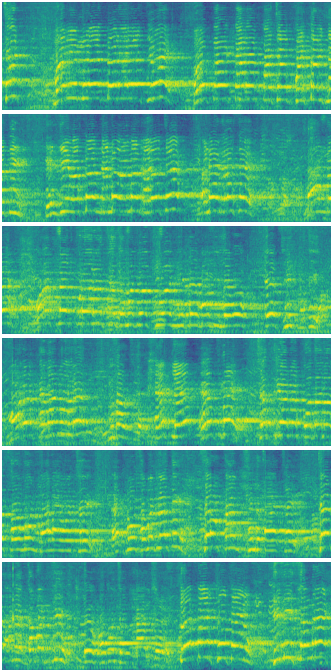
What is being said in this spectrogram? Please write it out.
છટ મારી મુરાદ દોડાવ્યા સિવાય હું કોઈ કાળે પાછો ફરતો જ નથી ખિલજી વસ્તુ નાનો અમલ રહ્યો છે અને રહેશે નામદાર વાતના પુરાવા છે સમજવા સિવાય નિર્ણય બાંધી લેવો એ ઠીક નથી મારો કહેવાનો અર્થ જુદો છે એટલે એ જ કે ક્ષત્રિયોને પોતાનો સામાન વાલા હોય છે એટલું સમજવાથી સૌ કામ સિદ્ધ થાય છે જડ અને કપટથી તે વધુ ચટકાર છે તો પણ શું થયું દિલ્હી સમ્રાટ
